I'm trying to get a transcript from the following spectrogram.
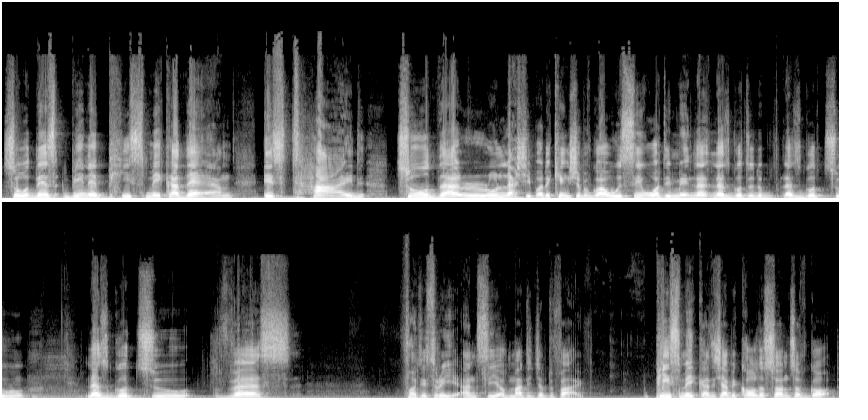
So, this being a peacemaker there is tied to the rulership or the kingship of God. We'll see what it means. Let, let's go to the let's go to Let's go to verse 43 and see of Matthew chapter 5. Peacemakers shall be called the sons of God.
